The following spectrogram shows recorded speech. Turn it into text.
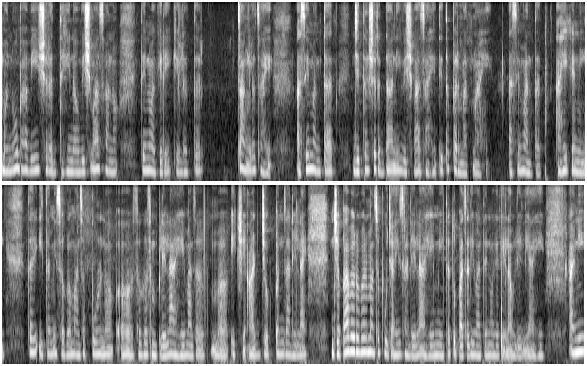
मनोभावी श्रद्धेनं विश्वासानं तेन वगैरे केलं तर चांगलंच आहे. असे म्हणतात जिथं श्रद्धा आणि विश्वास आहे तिथं परमात्मा आहे. असे मानतात आहे की नाही? तर इथं मी सगळं माझं पूर्ण सगळं संपलेलं आहे. माझं एकशे आठ जप पण झालेलं आहे. जपाबरोबर माझं पूजाही झालेलं आहे. मी इथं तुपाचा दिवातेन वगैरे लावलेली आहे. आणि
